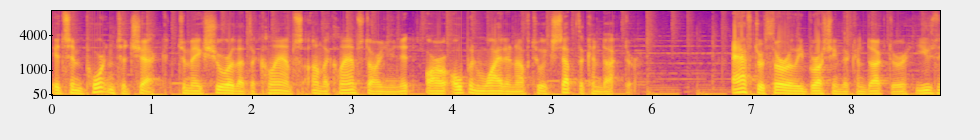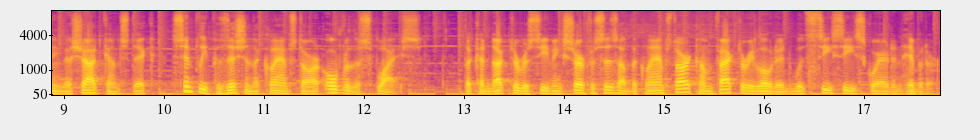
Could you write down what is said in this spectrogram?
It's important to check to make sure that the clamps on the ClampStar unit are open wide enough to accept the conductor. After thoroughly brushing the conductor using the shotgun stick, simply position the ClampStar over the splice. The conductor receiving surfaces of the ClampStar come factory loaded with CC squared inhibitor.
